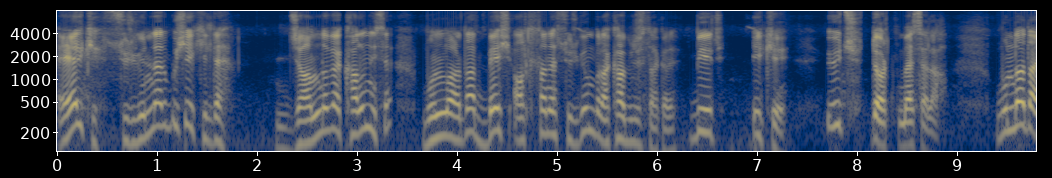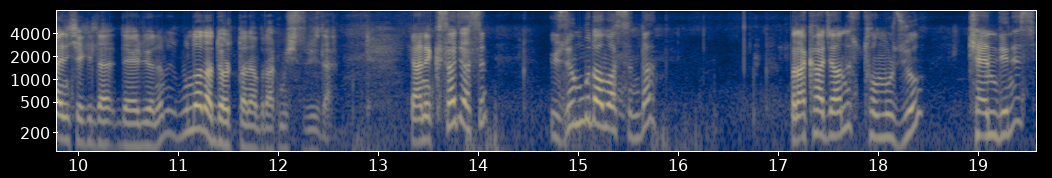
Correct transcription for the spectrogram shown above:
eğer ki sürgünler bu şekilde canlı ve kalın ise bunlarda 5-6 tane sürgün bırakabilirsiniz arkadaşlar. 1 2 3 4 mesela. Bunda da aynı şekilde değerli yönümüz. Bunda da 4 tane bırakmışız bizler. Yani kısacası üzüm budamasında bırakacağınız tomurcuğu kendiniz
